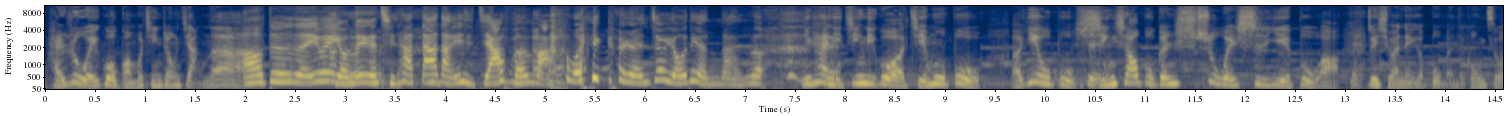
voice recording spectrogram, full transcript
还入围过广播金钟奖呢。啊，对对对，因为有那个其他搭档一起加分嘛，我一个人就有点难了。你看，你经历过节目部。呃，业务部、行销部跟数位事业部啊，对，最喜欢哪个部门的工作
